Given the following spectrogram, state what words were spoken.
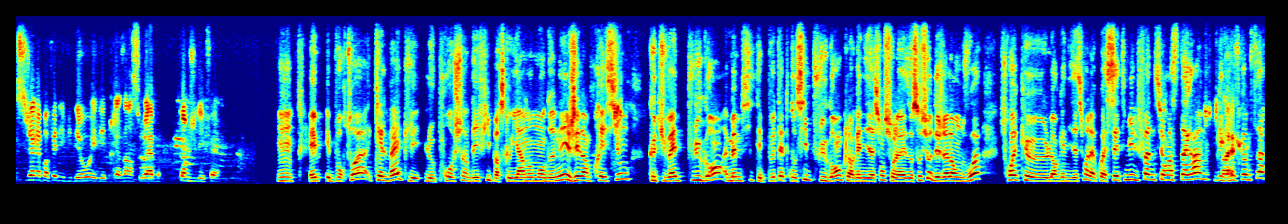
si j'aurais pas fait des vidéos et des présences web comme je l'ai fait. Hum. Et, pour toi, quel va être le prochain défi? Parce qu'il y a un moment donné, j'ai l'impression que tu vas être plus grand, même si tu es peut-être aussi plus grand que l'organisation sur les réseaux sociaux. Déjà là, on te voit, je crois que l'organisation, elle a quoi 7000 fans sur Instagram Quelque chose comme ça.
